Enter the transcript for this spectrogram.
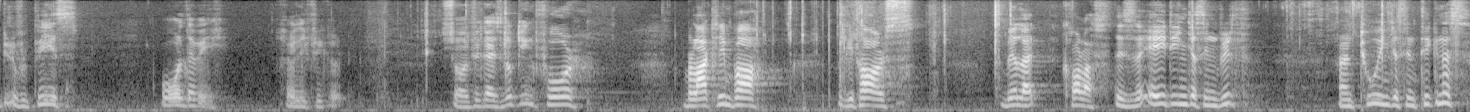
Beautiful piece all the way. Highly figured. So if you guys looking for black limba guitars, Bill at call us. This is 8 inches in width and 2 inches in thickness.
